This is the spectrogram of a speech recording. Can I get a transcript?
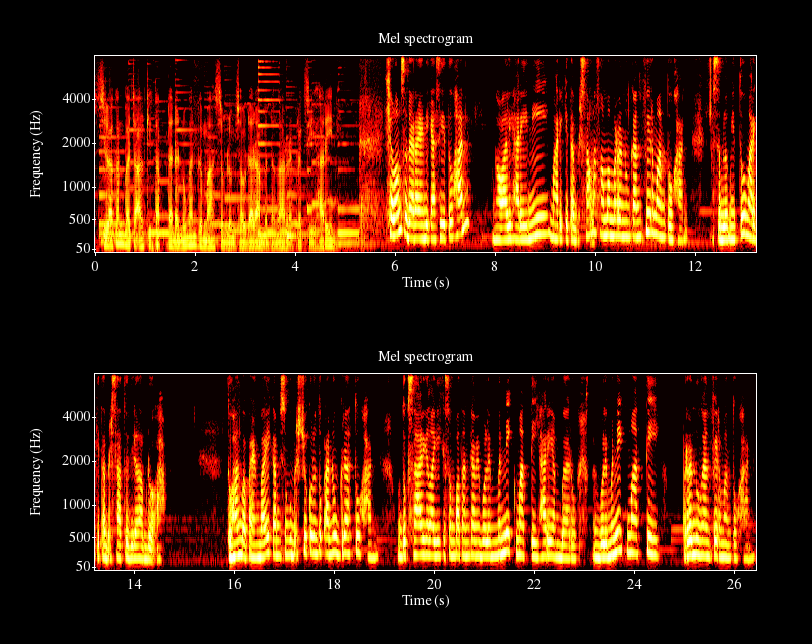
silakan baca Alkitab dan Renungan Gemah sebelum saudara mendengar refleksi hari ini. Shalom saudara yang dikasihi Tuhan. Mengawali hari ini, mari kita bersama-sama merenungkan firman Tuhan. Sebelum itu, mari kita bersatu di dalam doa. Tuhan Bapa yang baik, kami sungguh bersyukur untuk anugerah Tuhan. Untuk sehari lagi kesempatan kami boleh menikmati hari yang baru. Kami boleh menikmati perenungan firman Tuhan.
